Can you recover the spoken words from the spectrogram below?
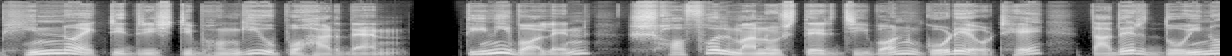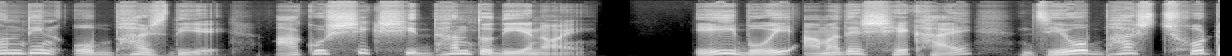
ভিন্ন একটি দৃষ্টিভঙ্গি উপহার দেন। তিনি বলেন, সফল মানুষদের জীবন গড়ে ওঠে তাদের দৈনন্দিন অভ্যাস দিয়ে, আকস্মিক সিদ্ধান্ত দিয়ে নয়। এই বই আমাদের শেখায় যে অভ্যাস ছোট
